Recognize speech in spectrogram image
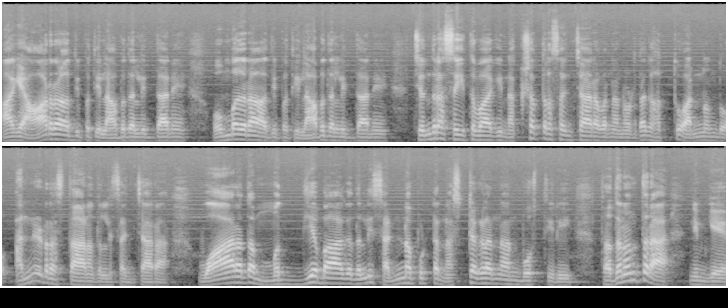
ಹಾಗೆ ಆರರ ಅಧಿಪತಿ ಲಾಭದಲ್ಲಿದ್ದಾನೆ, ಒಂಬತ್ತರ ಅಧಿಪತಿ ಲಾಭದಲ್ಲಿದ್ದಾನೆ, ಚಂದ್ರ ಸಹಿತವಾಗಿ ನಕ್ಷತ್ರ ಸಂಚಾರವನ್ನು ನೋಡಿದಾಗ ಹತ್ತು, ಹನ್ನೊಂದು, ಹನ್ನೆರಡರ ಸ್ಥಾನದಲ್ಲಿ ಸಂಚಾರ. ವಾರದ ಮಧ್ಯಭಾಗದಲ್ಲಿ ಸಣ್ಣ ಪುಟ್ಟ ನಷ್ಟಗಳನ್ನು ಅನುಭವಿಸ್ತೀರಿ. ತದನಂತರ ನಿಮಗೆ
